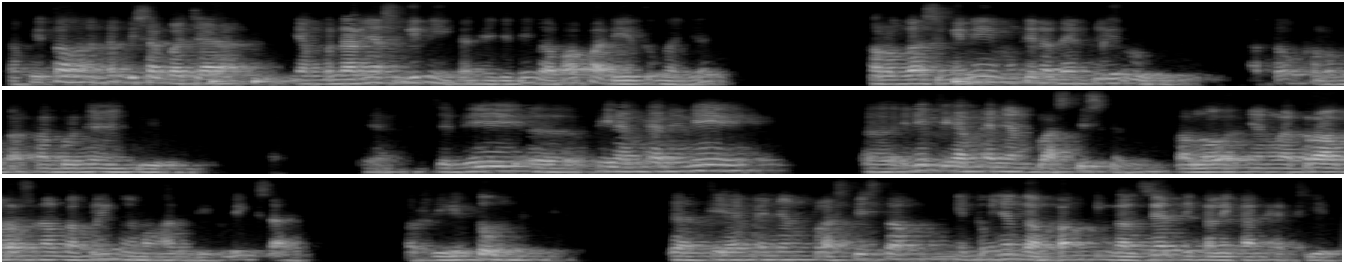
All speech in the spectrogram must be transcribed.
Tapi toh Anda bisa baca yang benarnya segini kan ya, jadi nggak apa-apa dihitung aja. Kalau nggak segini mungkin ada yang keliru atau kalau nggak tabelnya yang keliru. Ya, jadi eh, VMN ini ini VMN yang plastis kan. Kalau yang lateral torsional buckling memang harus diperiksa, harus dihitung. Dan VMN yang plastis toh hitungnya gampang, tinggal Z dikalikan FY.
